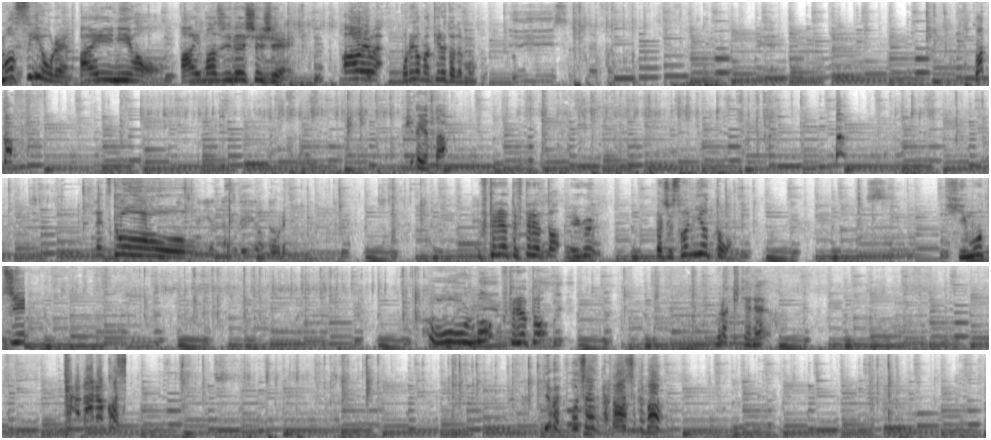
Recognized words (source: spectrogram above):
ますぎ俺。アイニーハオ。アイマジでシーシー。あやばい。俺が負けるとでも？えー、スナイパー What the f あやった。レッツゴーこれが俺。二人やった二人やった。えぐい。あ、ちょ、三人やったわ。気持ちいい。おお、うまっ。二人やった。村来てね。玉残しやばい落ちた落ちた。あ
